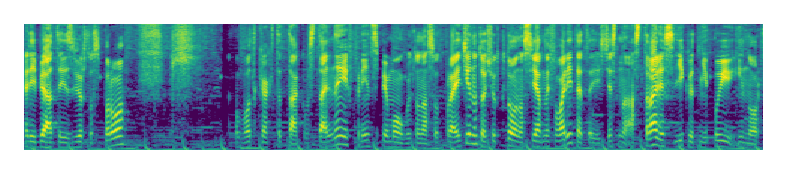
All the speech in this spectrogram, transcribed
ребята из Virtus.pro, вот как-то так. В остальные, в принципе, могут у нас вот пройти. Ну, то есть, вот кто у нас явный фаворит, это, естественно, Астралис, Liquid, Нипы и North.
